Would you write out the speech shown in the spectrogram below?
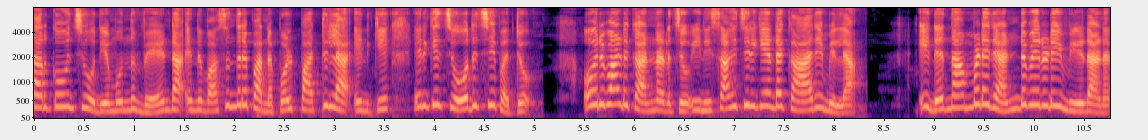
തർക്കവും ചോദ്യവും ഒന്നും വേണ്ട എന്ന് വസുന്ധര പറഞ്ഞപ്പോൾ പറ്റില്ല എനിക്ക് എനിക്ക് ചോദിച്ചേ പറ്റൂ. ഒരുപാട് കണ്ണടച്ചു ഇനി സഹിച്ചിരിക്കേണ്ട കാര്യമില്ല. ഇത് നമ്മുടെ രണ്ടുപേരുടെയും വീടാണ്.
